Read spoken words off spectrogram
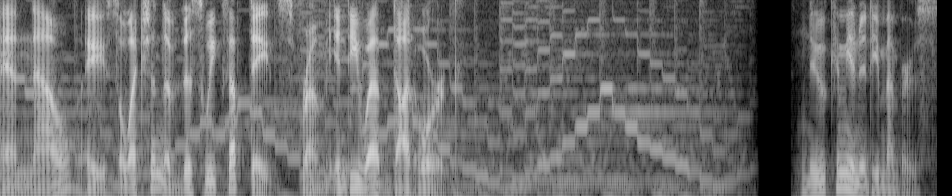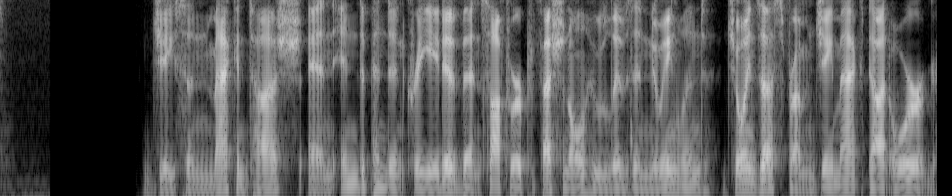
And now, a selection of this week's updates from IndieWeb.org. New community members. Jason McIntosh, an independent creative and software professional who lives in New England, joins us from jmac.org.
